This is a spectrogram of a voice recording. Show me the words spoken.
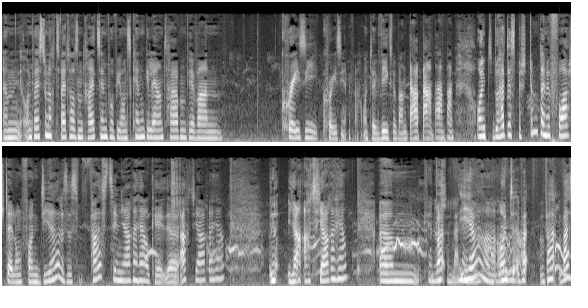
Ähm, Und weißt du noch, 2013, wo wir uns kennengelernt haben, wir waren crazy, crazy einfach unterwegs. Wir waren da, bam, bam, bam. Und du hattest bestimmt eine Vorstellung von dir. Das ist fast zehn Jahre her, okay, äh, acht Jahre her. Ne, Ja, acht Jahre her. Ähm, Kennen wir schon lange. Ja, und wa, wa, was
